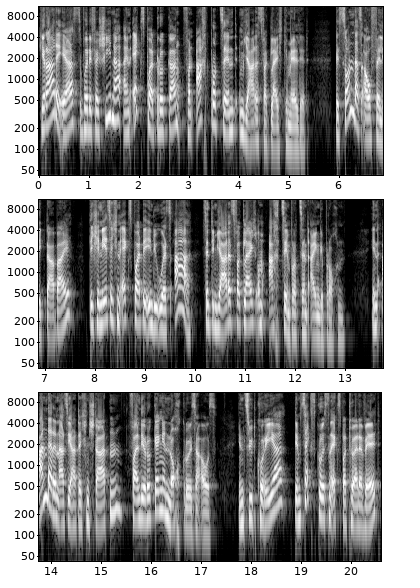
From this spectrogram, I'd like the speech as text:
Gerade erst wurde für China ein Exportrückgang von 8% im Jahresvergleich gemeldet. Besonders auffällig dabei, die chinesischen Exporte in die USA sind im Jahresvergleich um 18% eingebrochen. In anderen asiatischen Staaten fallen die Rückgänge noch größer aus. In Südkorea, dem sechstgrößten Exporteur der Welt,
